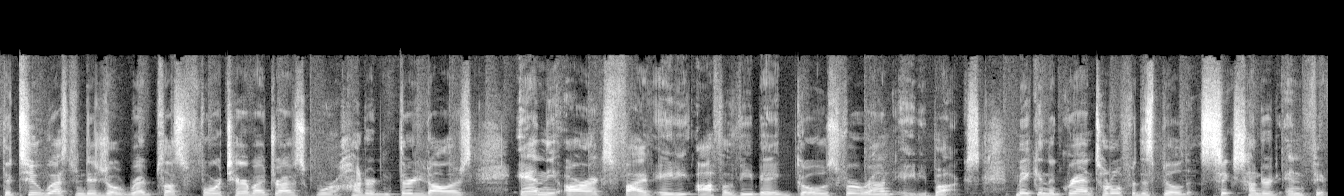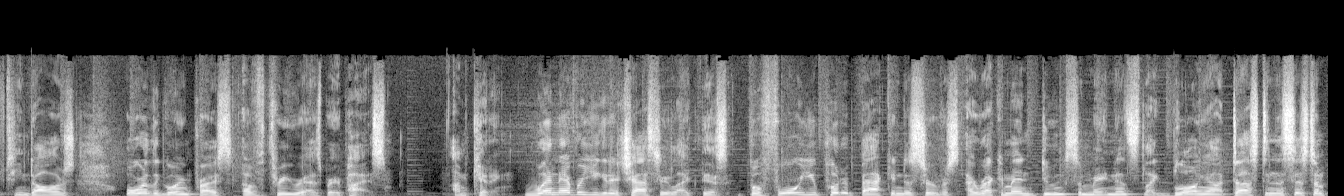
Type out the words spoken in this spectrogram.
The two Western Digital Red Plus 4TB drives were $130, and the RX 580 off of eBay goes for around 80 bucks, making the grand total for this build $615, or the going price of three Raspberry Pis. I'm kidding. Whenever you get a chassis like this, before you put it back into service, I recommend doing some maintenance like blowing out dust in the system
